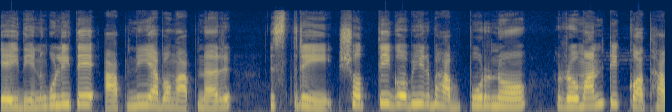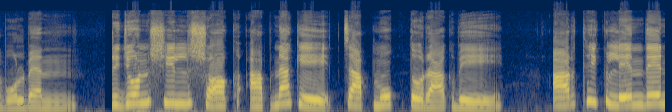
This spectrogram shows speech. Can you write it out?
এই দিনগুলিতে আপনি এবং আপনার স্ত্রী সত্যি গভীর ভাবপূর্ণ রোমান্টিক কথা বলবেন। সৃজনশীল শখ আপনাকে চাপমুক্ত রাখবে। আর্থিক লেনদেন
